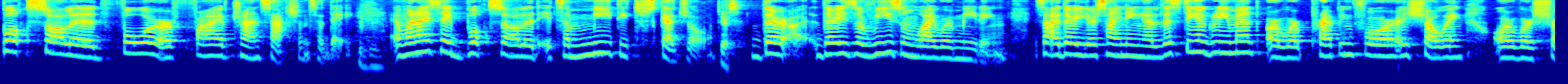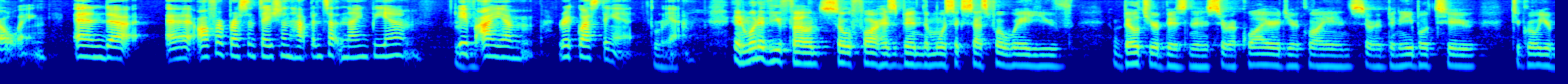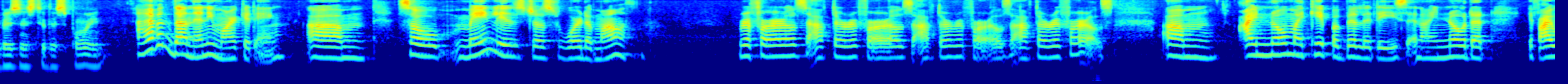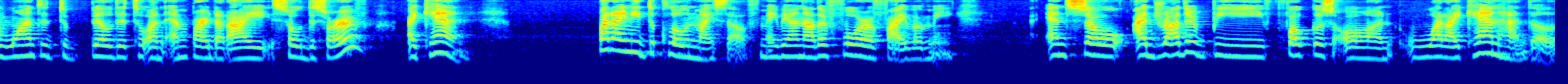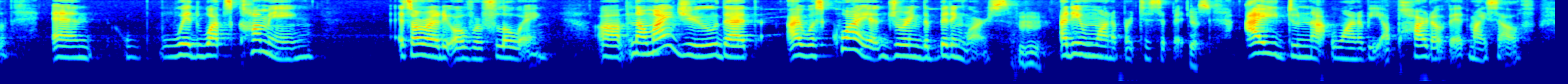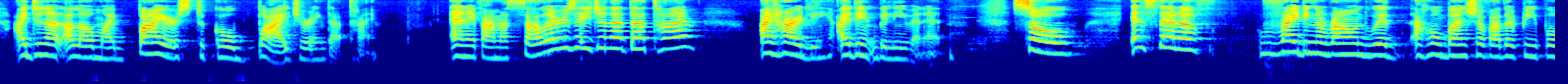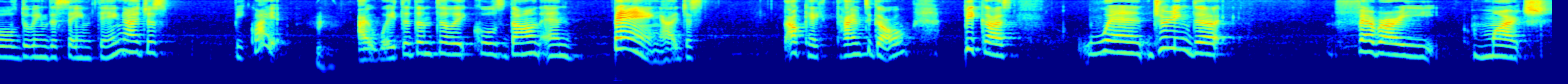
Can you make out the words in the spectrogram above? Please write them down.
book solid four or five transactions a day, mm-hmm. and when I say book solid, it's a meaty schedule. Yes. There, there is a reason why we're meeting. It's either you're signing a listing agreement, or we're prepping for a showing, or we're showing, and uh, uh, offer presentation happens at 9 p.m mm-hmm. if I am requesting it. Yeah. And what have you found so far has been the most successful way you've built your business or acquired your clients or been able to to grow your business to this point? I haven't done any marketing. Um, so mainly it's just word of mouth. Referrals after referrals after referrals after referrals. Um, I know my capabilities and I know that if I wanted to build it to an empire that I so deserve, I can. But I need to clone myself, maybe another four or five of me. And so I'd rather be focused on what I can handle. And with what's coming, it's already overflowing. Um, now, mind you, that I was quiet during the bidding wars. Mm-hmm. I didn't want to participate. Yes. I do not want to be a part of it myself. I do not allow my buyers to go buy during that time. And if I'm a seller's agent at that time, I hardly, I didn't believe in it. So instead of riding around with a whole bunch of other people doing the same thing, I just be quiet. Mm-hmm. I waited until it cools down and bang, I just, okay, time to go. Because when during the February, March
